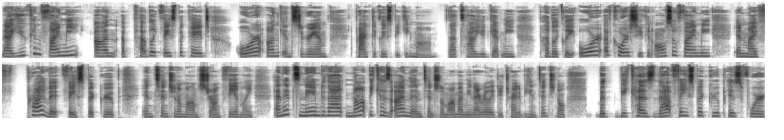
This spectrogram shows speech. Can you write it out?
Now you can find me on a public Facebook page or on Instagram, practically speaking mom. That's how you'd get me publicly. Or of course, you can also find me in my f- private Facebook group, Intentional Mom Strong Family. And it's named that not because I'm the intentional mom. I mean, I really do try to be intentional, but because that Facebook group is for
